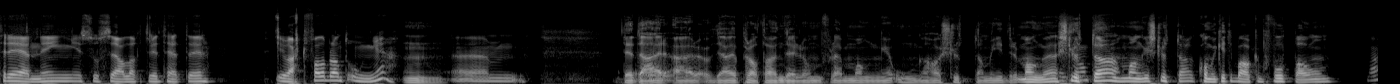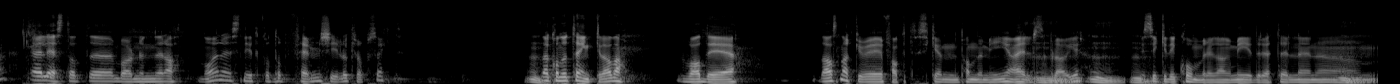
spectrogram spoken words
Trening, sosiale aktiviteter. I hvert fall blant unge. Mm. Ehm, Det der er det har jeg prata en del om, for det er mange unge har slutta med idrett. Mange slutta, mange slutta. Kom ikke tilbake på fotballen. Nei. Jeg leste at eh, barn under 18 år i snitt gått opp 5 kilo kroppsvekt. Mm. Da kan du tenke deg da, hva det Da snakker vi faktisk en pandemi av helseplager. Mm, mm, Hvis ikke de kommer i gang med idrett eller um,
